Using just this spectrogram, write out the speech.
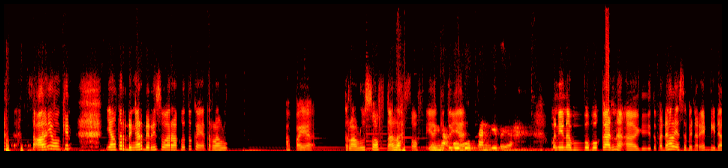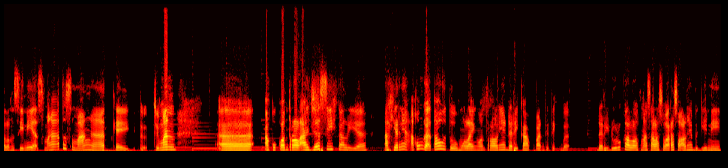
Soalnya mungkin yang terdengar dari suaraku tuh kayak terlalu apa ya terlalu soft lah soft ya Menina gitu ya. bobokan gitu ya. Menina bobokan uh, gitu. Padahal ya sebenarnya di dalam sini ya semangat tuh semangat kayak gitu. Cuman uh, aku kontrol aja sih kali ya. Akhirnya aku nggak tahu tuh mulai ngontrolnya dari kapan titik dari dulu kalau masalah suara soalnya begini.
